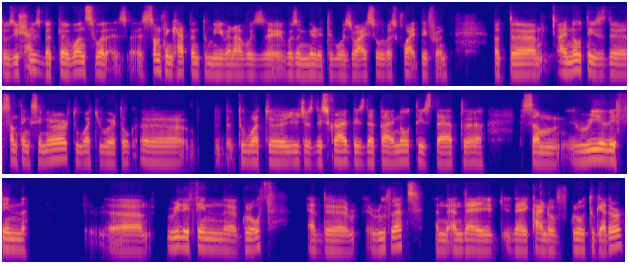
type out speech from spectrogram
Those issues, but uh, once what uh, something happened to me when I was uh, it wasn't military it was rice, so it was quite different. But um, I noticed uh, something similar to what you were talking uh, to what uh, you just described is that I noticed that some really thin, um, really thin growth at the rootlets, and and they they kind of grow together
